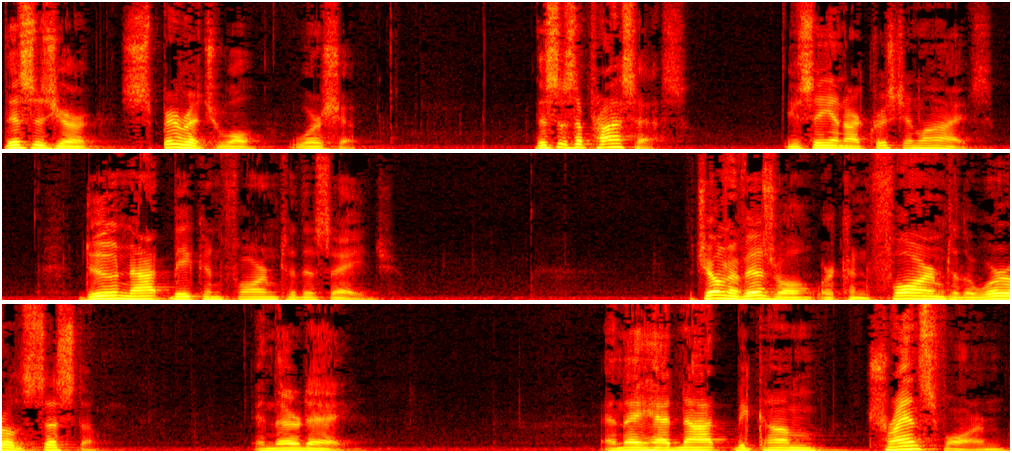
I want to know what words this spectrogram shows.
This is your spiritual worship. This is a process you see in our Christian lives. Do not be conformed to this age. Children of Israel were conformed to the world system in their day. And they had not become transformed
